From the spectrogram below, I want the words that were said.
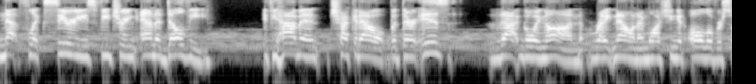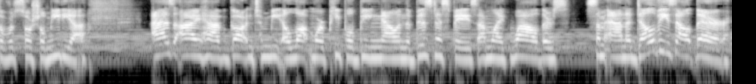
Netflix series featuring Anna Delvey? If you haven't, check it out. But there is that going on right now. And I'm watching it all over social media. As I have gotten to meet a lot more people being now in the business space, I'm like, wow, there's some Anna Delveys out there.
